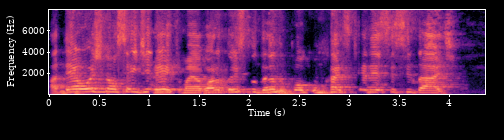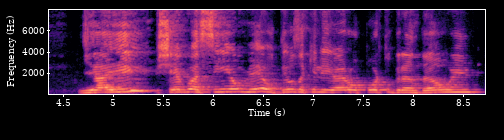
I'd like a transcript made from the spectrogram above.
Até hoje não sei direito, mas agora estou estudando um pouco mais que a necessidade. E aí chego assim, eu, meu Deus, aquele aeroporto grandão, e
